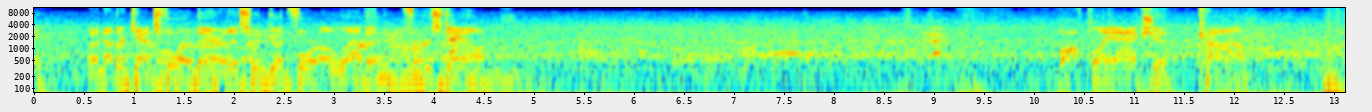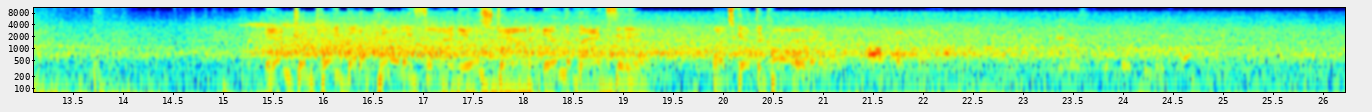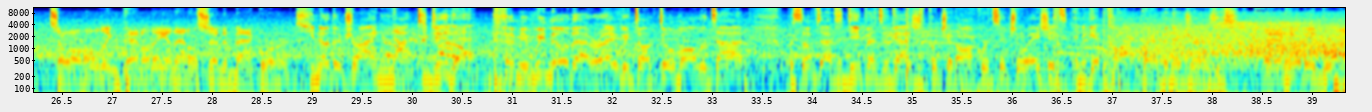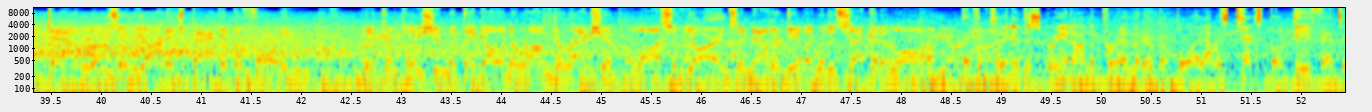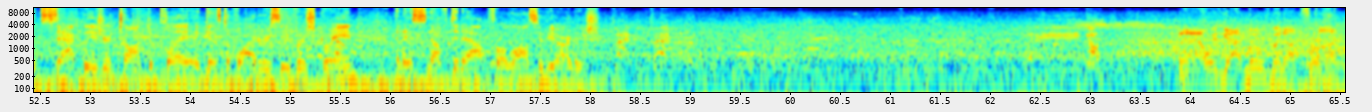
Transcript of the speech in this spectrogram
Another catch for him there. This one good for 11. First down. Off play action. Cobb. Incomplete, but a penalty flag is down in the backfield. Let's get the call. Offense. So a holding penalty, and that'll send him backwards. You know they're trying not to do that. I mean, we know that, right? We talk to them all the time. But sometimes the defensive guys just put you in awkward situations, and you get caught grabbing their jerseys. And he'll be brought down, losing yardage back at the 40. The completion, but they go in the wrong direction. A loss of yards, and now they're dealing with a second and long. They completed the screen on the perimeter, but boy, that was textbook defense. Exactly as you're taught to play against a wide receiver screen, and they snuffed it out for a loss of yardage. Now we've got movement up front.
